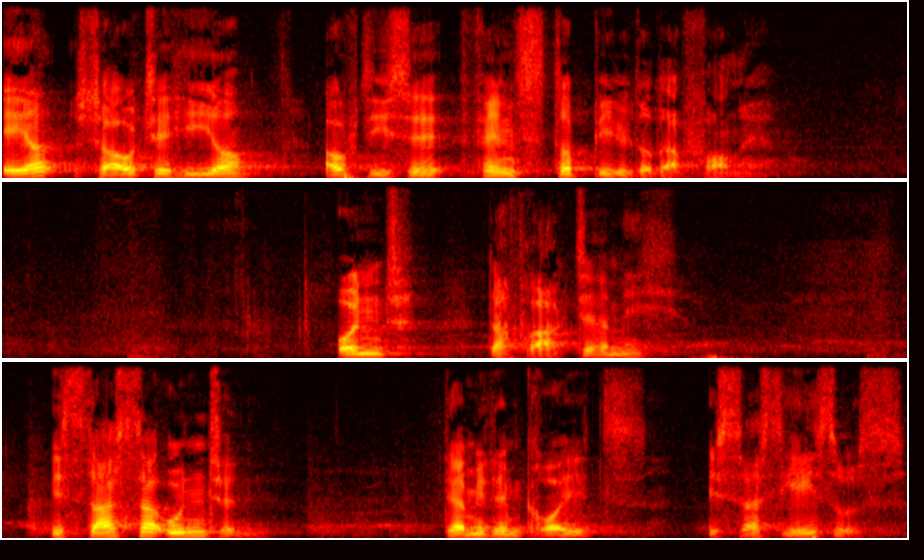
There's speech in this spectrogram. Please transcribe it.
er schaute hier auf diese Fensterbilder da vorne. Und da fragte er mich, ist das da unten, der mit dem Kreuz, ist das Jesus?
